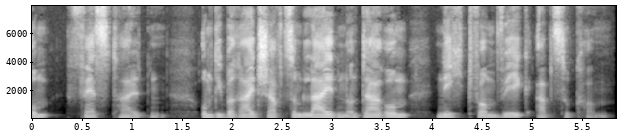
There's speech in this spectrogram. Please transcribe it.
um Festhalten, um die Bereitschaft zum Leiden und darum, nicht vom Weg abzukommen.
